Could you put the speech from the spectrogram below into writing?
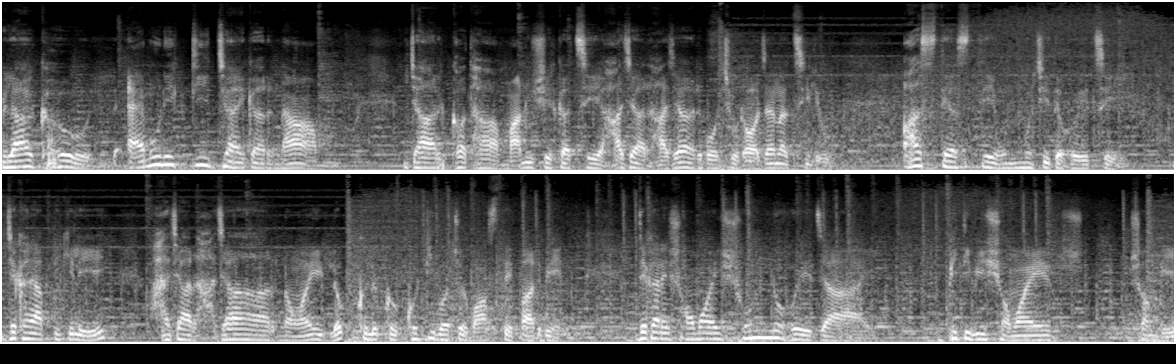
ব্ল্যাক হোল এমন একটি জায়গার নাম, যার কথা মানুষের কাছে হাজার হাজার বছর অজানা ছিল, আস্তে আস্তে উন্মোচিত হয়েছে, যেখানে আপনি গেলে হাজার হাজার নয় লক্ষ লক্ষ কোটি বছর বাঁচতে পারবেন, যেখানে সময় শূন্য হয়ে যায়। পৃথিবীর সময়ের সঙ্গে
